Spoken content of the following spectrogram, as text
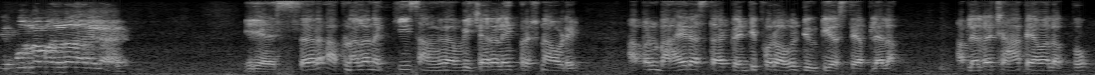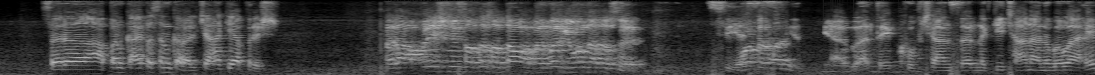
हे पूर्ण बंद झालेलं आहे. येस सर आपणाला नक्की सांग विचारायला एक प्रश्न आवडेल. आपण बाहेर असता ट्वेंटी फोर आवर्स ड्युटी असते आपल्याला. आपल्याला चहा प्यावा लागतो. सर आपण काय पसंत कराल? चहा की फ्रेश तर अफ्रेश मी स्वतः स्वतः बरोबर घेऊन जातो सर. बात आहे. खूप छान सर. नक्की छान अनुभव आहे.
